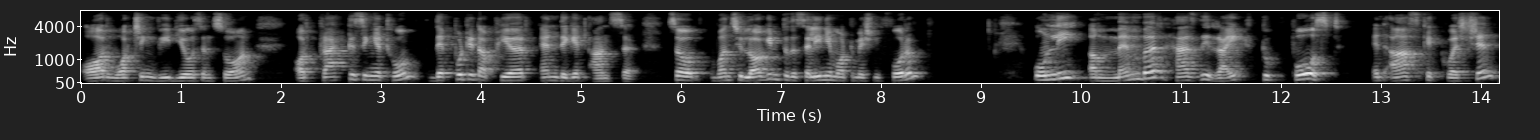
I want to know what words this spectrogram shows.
or watching videos and so on, or practicing at home, they put it up here and they get answered. So once you log into the Selenium Automation Forum, only a member has the right to post and ask a question.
